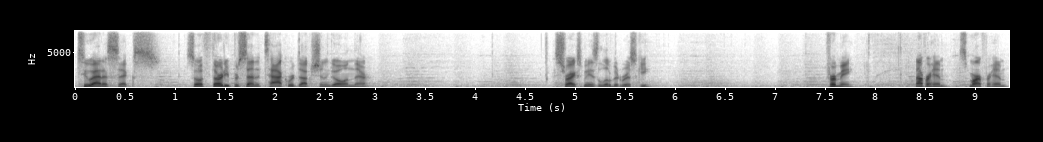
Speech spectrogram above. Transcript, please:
Two out of six. So a 30% attack reduction going there. Strikes me as a little bit risky. For me. Not for him. Smart for him.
